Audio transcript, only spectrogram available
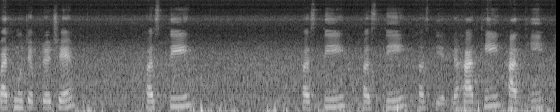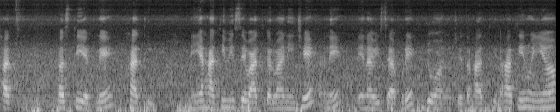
પાંચમું ચેપ્ટર છે, હસ્તી હસ્તી હસ્તી હસ્તી એટલે હાથી હાથી હાથી, હસ્તી એટલે હાથી. અહીંયા હાથી વિશે વાત કરવાની છે અને તેના વિશે આપણે જોવાનું છે. તો હાથી, હાથીનું અહીંયા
